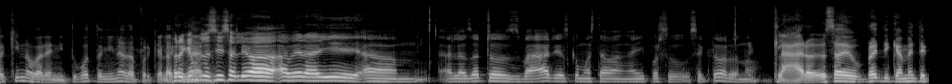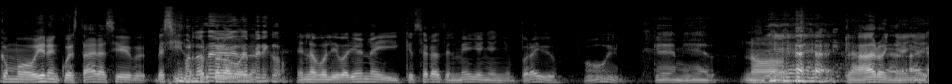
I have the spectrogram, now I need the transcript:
aquí no vale ni tu voto ni nada, porque a la Por ejemplo, sí salió a, a ver ahí am, a los otros barrios, cómo estaban ahí por su sector, ¿o no? Claro, o sea, prácticamente como ir a encuestar así, vecino. ¿Por dónde cuál vive va a de votar? Perico? En la Bolivariana y que serás del medio, ñaño, por ahí vivo. Uy, qué miedo. No, claro, ñaño.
